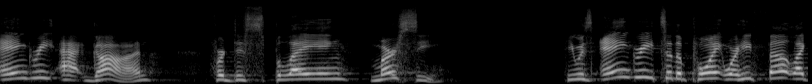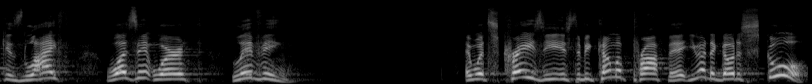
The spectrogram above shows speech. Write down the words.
angry at God for displaying mercy. He was angry to the point where he felt like his life wasn't worth living. And what's crazy is to become a prophet, you had to go to school.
